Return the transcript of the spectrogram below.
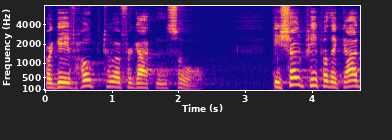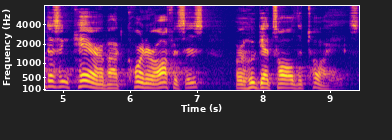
or gave hope to a forgotten soul, he showed people that God doesn't care about corner offices or who gets all the toys.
